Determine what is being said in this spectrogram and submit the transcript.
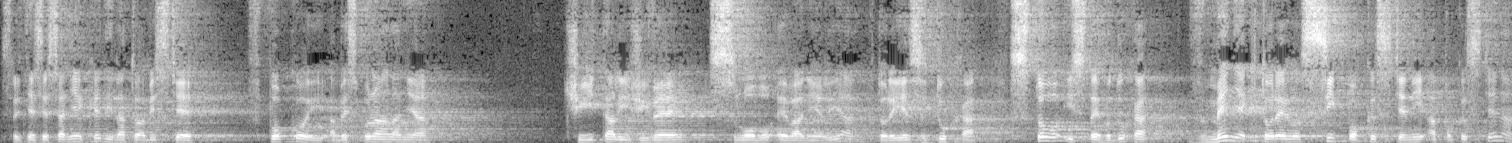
Stretnete sa niekedy na to, aby ste v pokoji a bez ponáhľania čítali živé slovo Evanielia, ktoré je z ducha, z toho istého ducha, v mene ktorého si pokrstený a pokrstená.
